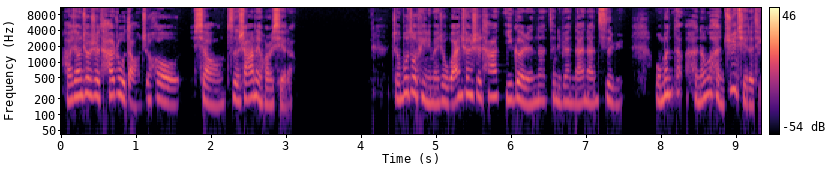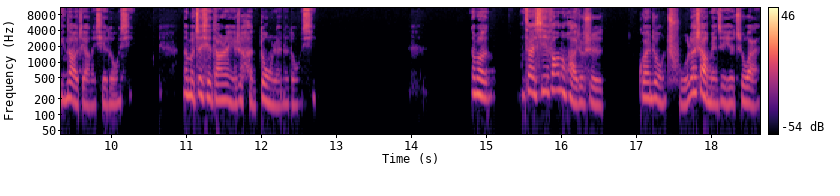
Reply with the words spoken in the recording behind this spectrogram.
好像就是他入党之后想自杀那会儿写的。整部作品里面就完全是他一个人呢在里边喃喃自语。我们很能够很具体的听到这样的一些东西。那么这些当然也是很动人的东西。那么在西方的话，就是观众除了上面这些之外，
